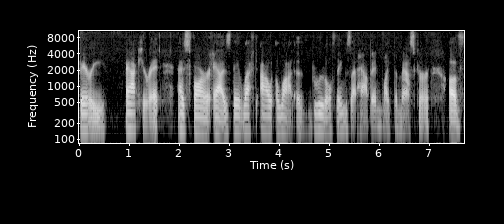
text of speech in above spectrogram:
very accurate as far as they left out a lot of brutal things that happened, like the massacre of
